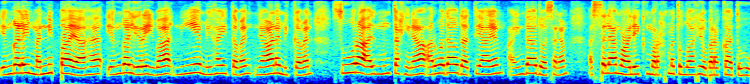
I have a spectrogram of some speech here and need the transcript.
எங்களை மன்னிப்பாயாக எங்கள் இறைவா நீயே மிகைத்தவன் ஞானமிக்கவன். சூரா அல் மும்தஹினா அறுபதாவது அத்தியாயம் ஐந்தாவது வசனம். அஸ்ஸலாம் அலைக்கும் வரமத்துல்லாஹி வபரகாத்துஹூ.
